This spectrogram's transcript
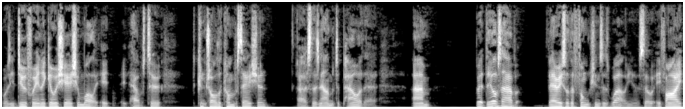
what does it do for a negotiation? Well, it it helps to control the conversation. Uh, so there's an element of power there. Um, but they also have various other functions as well. You know, so if I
